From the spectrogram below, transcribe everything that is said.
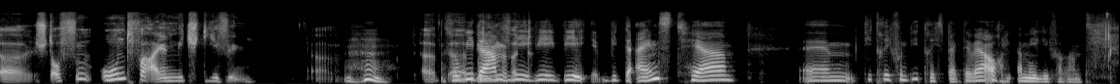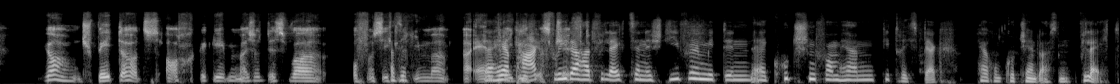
äh, Stoffen und vor allem mit Stiefeln. Äh, mhm. Äh, so wie, da, wie, wie, wie, wie der einst Herr ähm, Dietrich von Dietrichsberg, der wäre auch Armeelieferant. Ja, und später hat es auch gegeben, also das war offensichtlich also, immer ein Der Herr Parkfrieder hat vielleicht seine Stiefel mit den äh, Kutschen vom Herrn Dietrichsberg herumkutschieren lassen. Vielleicht.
